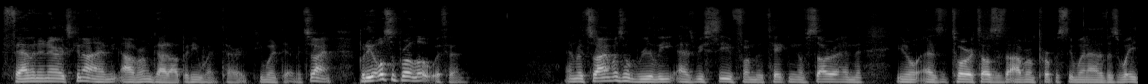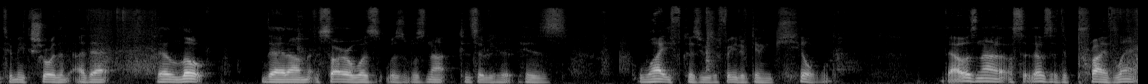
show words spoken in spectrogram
Famine in Eretz Canaan. Avram got up and he went there. He went there, Mitzrayim. But he also brought Lot with him. And Mitzrayim was a really, as we see from the taking of Sarah, and the, you know, as the Torah tells us, that Avram purposely went out of his way to make sure that uh, that that Lot, that um, Sarah was was was not considered his wife because he was afraid of getting killed. That was not a, that was a deprived land.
